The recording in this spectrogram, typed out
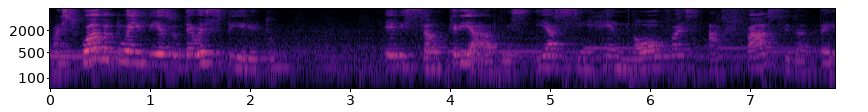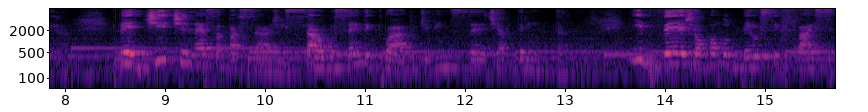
Mas quando tu envias o teu espírito, eles são criados e assim renovas a face da terra. Medite nessa passagem, Salmo 104, de 27 a 30, e vejam como Deus se faz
